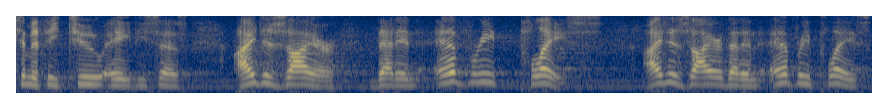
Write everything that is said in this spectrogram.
Timothy 2 8, he says, I desire that in every place, I desire that in every place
